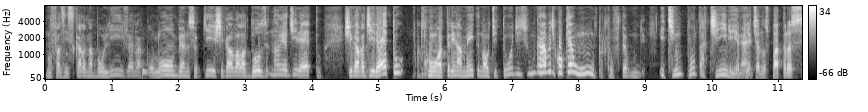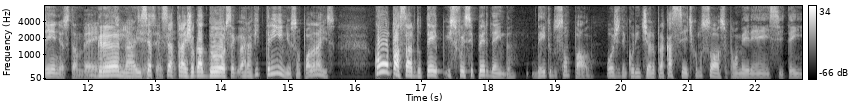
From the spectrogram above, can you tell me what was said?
Não fazia escala na Bolívia, na Colômbia, não sei o que. Chegava lá 12. Não, ia direto. Chegava direto com o treinamento na altitude, ganhava de qualquer um. Porque o futebol- E tinha um puta time. E né? refletia nos patrocínios também. né? grana, Tinha- e tinha, você sim, você atrai jogador, você, era vitrine, o São Paulo era isso. Com o passar do tempo, isso foi se perdendo dentro do São Paulo. Hoje tem corintiano pra cacete como sócio, palmeirense, tem.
